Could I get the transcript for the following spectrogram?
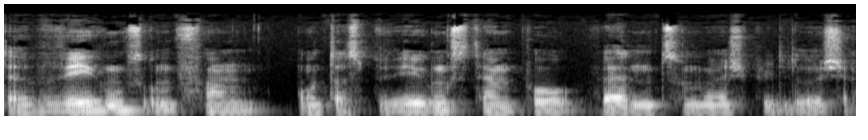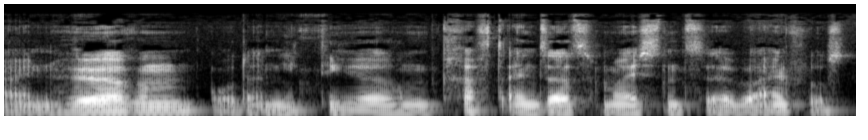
Der Bewegungsumfang und das Bewegungstempo werden zum Beispiel durch einen höheren oder niedrigeren Krafteinsatz meistens sehr beeinflusst.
